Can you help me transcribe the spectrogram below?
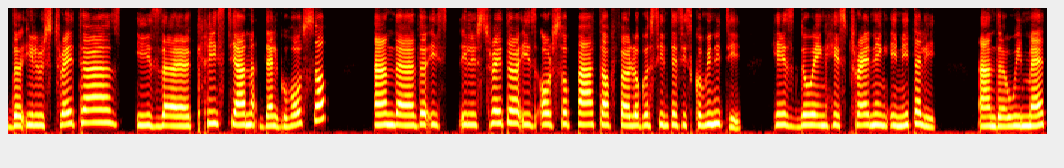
the illustrators is uh, Christian Del Grosso, and uh, the is- illustrator is also part of a logosynthesis community. He's doing his training in Italy, and uh, we met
